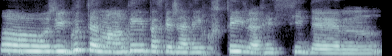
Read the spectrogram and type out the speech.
Oh, j'ai goût de te demander parce que j'avais écouté le récit de,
